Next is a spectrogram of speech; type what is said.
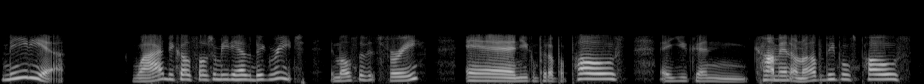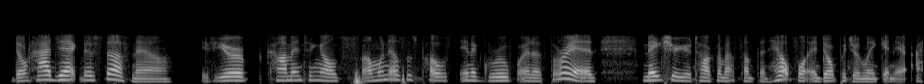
media. Why? Because social media has a big reach, and most of it's free. And you can put up a post, and you can comment on other people's posts. Don't hijack their stuff now. If you're commenting on someone else's post in a group or in a thread, make sure you're talking about something helpful and don't put your link in there. I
